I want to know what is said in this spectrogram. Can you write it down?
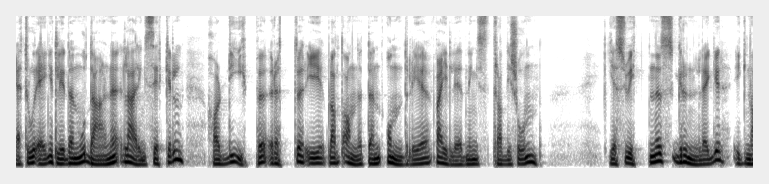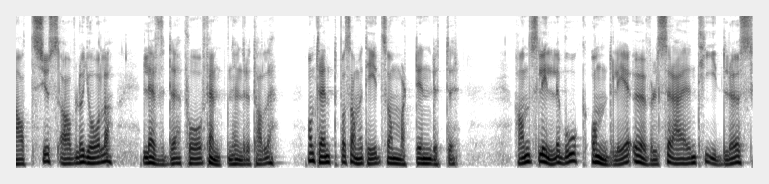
Jeg tror egentlig den moderne læringssirkelen har dype røtter i blant annet den åndelige veiledningstradisjonen. Jesuittenes grunnlegger, Ignatius av Loyola, levde på 1500-tallet omtrent på samme tid som Martin Luther. Hans lille bok Åndelige øvelser er en tidløs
